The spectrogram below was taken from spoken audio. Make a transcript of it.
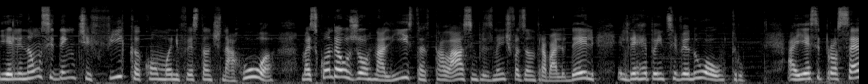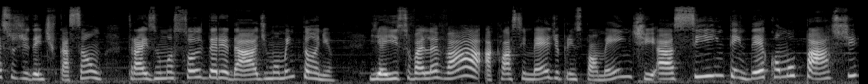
e ele não se identifica com o manifestante na rua, mas quando é o jornalista que está lá simplesmente fazendo o trabalho dele, ele de repente se vê no outro. Aí esse processo de identificação traz uma solidariedade momentânea. E aí isso vai levar a classe média, principalmente, a se entender como parte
